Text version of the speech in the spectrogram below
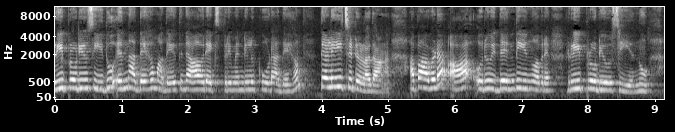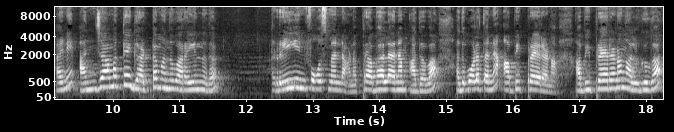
റീപ്രൊഡ്യൂസ് ചെയ്തു എന്ന് അദ്ദേഹം അദ്ദേഹത്തിന്റെ ആ ഒരു എക്സ്പെരിമെന്റിൽ കൂടെ അദ്ദേഹം തെളിയിച്ചിട്ടുള്ളതാണ്. അപ്പോൾ അവിടെ ആ ഒരു ഇത് എന്ത് ചെയ്യുന്നു അവർ റീപ്രൊഡ്യൂസ് ചെയ്യുന്നു. അതിന് അഞ്ചാമത്തെ ഘട്ടം എന്ന് പറയുന്നത് റീഇൻഫോഴ്സ്മെന്റ് ആണ്. പ്രബലനം അഥവാ അതുപോലെ തന്നെ അഭിപ്രേരണ. അഭിപ്രേരണ നൽകുക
